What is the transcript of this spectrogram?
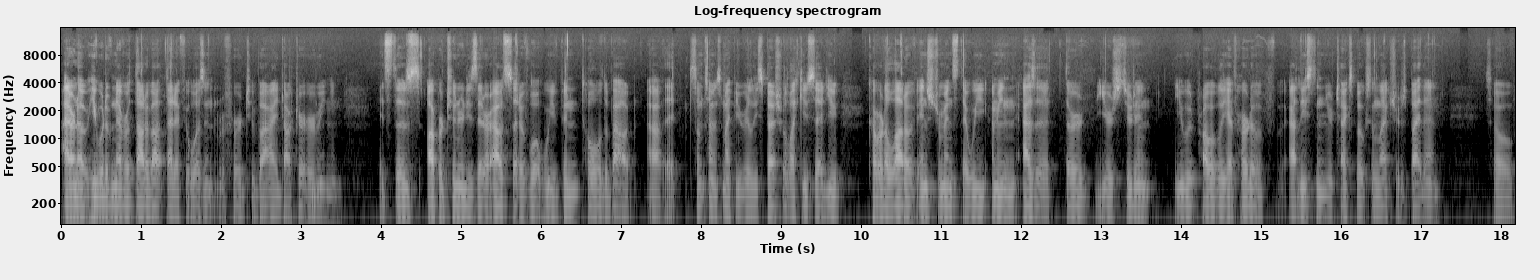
I don't know, he would have never thought about that if it wasn't referred to by Dr. Irving. And it's those opportunities that are outside of what we've been told about uh, that sometimes might be really special. Like you said, you covered a lot of instruments that we, I mean, as a third year student, you would probably have heard of, at least in your textbooks and lectures by then. So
